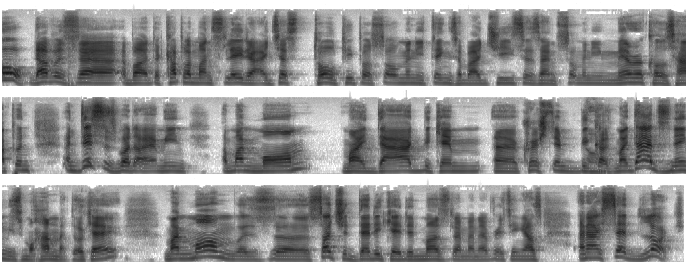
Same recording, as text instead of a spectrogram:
Oh, that was uh, about a couple of months later. I just told people so many things about Jesus and so many miracles happened. And this is what I, I mean. uh, My mom, my dad became uh, Christian because my dad's name is Muhammad, okay? My mom was uh, such a dedicated Muslim and everything else. And I said, look,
